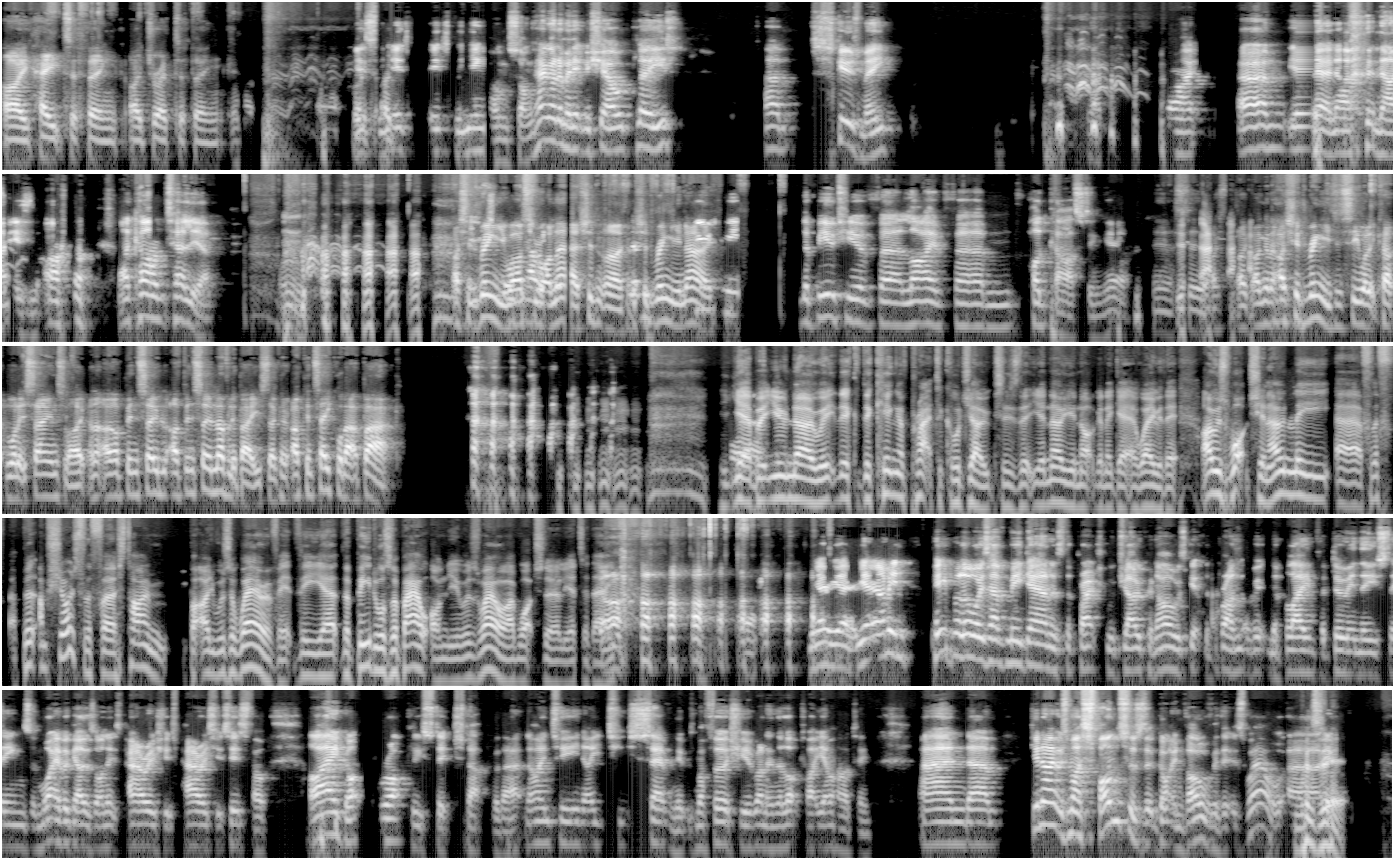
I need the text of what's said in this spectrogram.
I hate to think. I dread to think. It's, it's, it's the Ying Tong song. Hang on a minute, Michelle, please. Um, excuse me. right. Um, yeah, no, no, it isn't. I, I can't tell you. Mm. I should ring you whilst you're on air, shouldn't I? I should ring you now. The beauty of uh, live um, podcasting. Yeah, yeah. I, I, gonna, I, should ring you to see what it what it sounds like. And I, have been so I've been so lovely about you, so I can, I can take all that back. Yeah, but you know, the, the king of practical jokes is that you know you're not going to get away with it. I was watching only uh, for the, I'm sure it's for the first time but I was aware of it. The uh, the Beadle's About on you as well. I watched earlier today. yeah, yeah, yeah. I mean, people always have me down as the practical joke, and I always get the brunt of it and the blame for doing these things. And whatever goes on, it's parish, it's parish, it's his fault. I got properly stitched up with that. 1987. It was my first year running the Loctite Yamaha team, and um, you know, it was my sponsors that got involved with it as well. Uh, was it?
